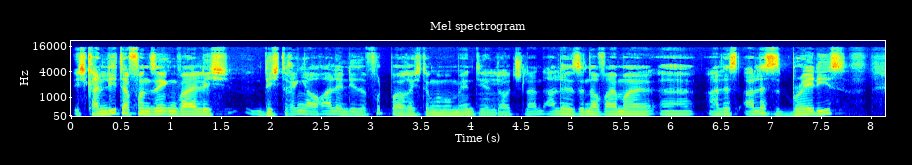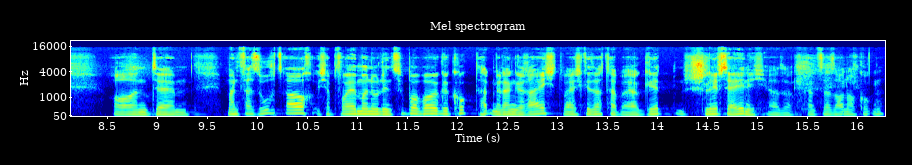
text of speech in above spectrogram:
ich kann ein Lied davon singen, weil ich, dich dränge ja auch alle in diese Football-Richtung im Moment hier in Deutschland. Alle sind auf einmal, äh, alles, alles Bradys. Und ähm, man versucht auch, ich habe vorher immer nur den Super Bowl geguckt, hat mir dann gereicht, weil ich gesagt habe, ja, geht, schläfst ja eh nicht, also kannst das auch noch gucken.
